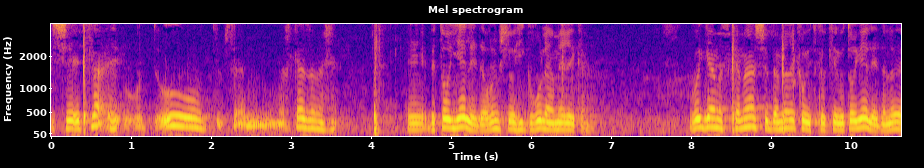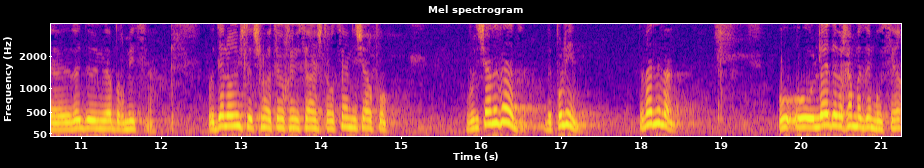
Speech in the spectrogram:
שאצלה, הוא, לזה? אה, בתור ילד, ההורים שלו היגרו לאמריקה. והוא הגיע למסקנה שבאמריקה הוא התקלקל בתור ילד, אני לא, לא יודע אם הוא היה בר מצווה. הוא הודיע להורים שלו, תשמעו, אתם יכולים לנסוע לאן שאתה רוצה, אני נשאר פה. והוא נשאר לבד, בפולין. לבד לבד. הוא, הוא לא ידע בכלל מה זה מוסר.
